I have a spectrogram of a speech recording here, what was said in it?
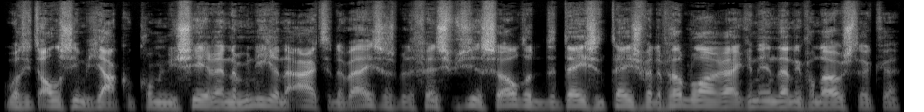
Omdat iets anders niet met jou kan communiceren. En de manier en de aard en de wijze. Dus bij Defensie precies hetzelfde. De D's en T's werden veel belangrijker in de indeling van de hoofdstukken.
